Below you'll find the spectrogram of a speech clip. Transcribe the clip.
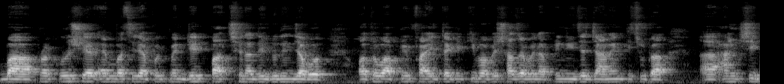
বা আপনার ক্রোয়েশিয়ার অ্যাম্বাসির অ্যাপয়েন্টমেন্ট ডেট পাচ্ছে না দীর্ঘদিন যাবত অথবা আপনি ফাইলটাকে কীভাবে সাজাবেন, আপনি নিজে জানেন কিছুটা আংশিক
